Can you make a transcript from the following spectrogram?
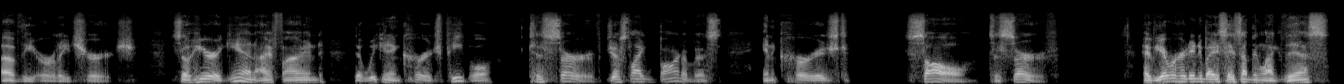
of the early church. So here again, I find that we can encourage people to serve, just like Barnabas encouraged Saul to serve. Have you ever heard anybody say something like this?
